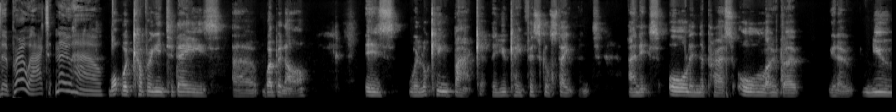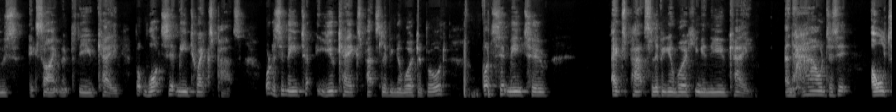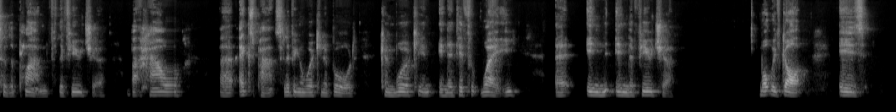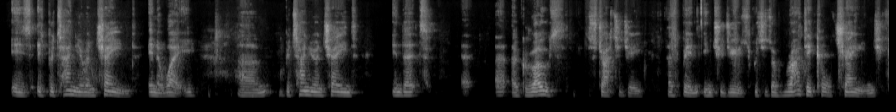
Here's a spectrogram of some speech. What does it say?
The ProAct Know How. What we're covering in today's uh, webinar is we're looking back at the UK fiscal statement, and it's all in the press, all over, you know, news, excitement for the UK. But what does it mean to expats? What does it mean to UK expats living and working abroad? What does it mean to expats living and working in the UK? And how does it alter the plan for the future But how uh, expats living and working abroad can work in, in a different way uh, in in the future. What we've got is is is Britannia Unchained in a way. Um, Britannia Unchained in that a, a growth strategy has been introduced, which is a radical change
